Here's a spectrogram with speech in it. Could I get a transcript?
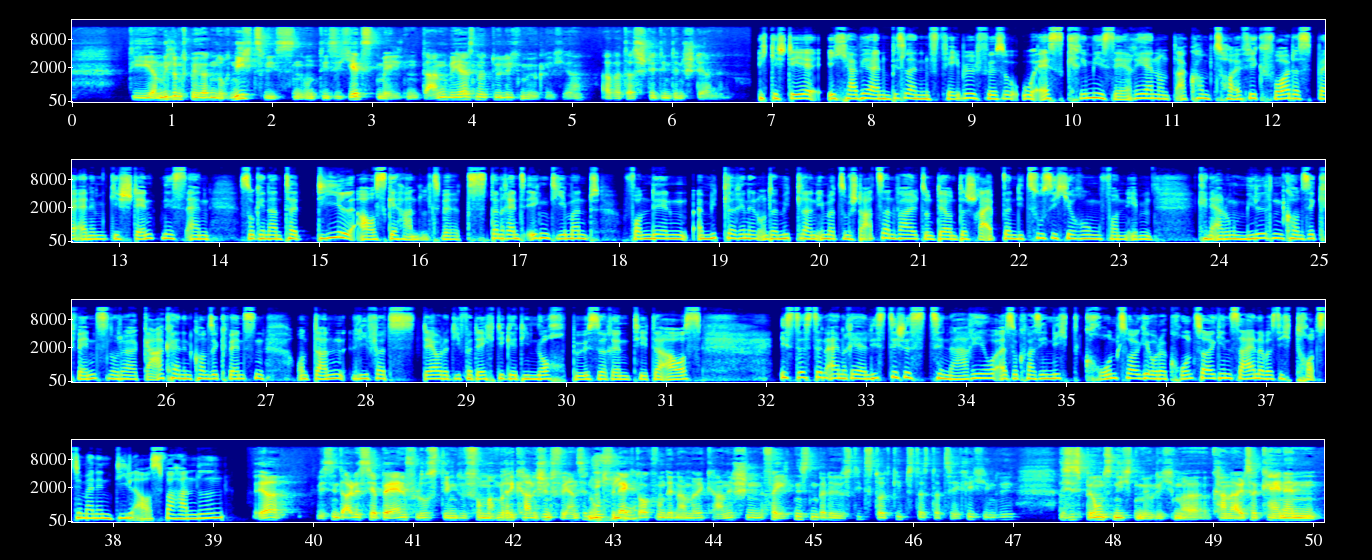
die Ermittlungsbehörden noch nichts wissen und die sich jetzt melden, dann wäre es natürlich möglich. Ja? Aber das steht in den Sternen. Ich gestehe, ich habe ja ein bisschen einen Fable für so US-Krimiserien und da kommt es häufig vor, dass bei einem Geständnis ein sogenannter Deal ausgehandelt wird. Dann rennt irgendjemand von den Ermittlerinnen und Ermittlern immer zum Staatsanwalt und der unterschreibt dann die Zusicherung von eben, keine Ahnung, milden Konsequenzen oder gar keinen Konsequenzen und dann liefert der oder die Verdächtige die noch böseren Täter aus. Ist das denn ein realistisches Szenario, also quasi nicht Kronzeuge oder Kronzeugin sein, aber sich trotzdem einen Deal ausverhandeln? Ja, wir sind alle sehr beeinflusst irgendwie vom amerikanischen Fernsehen und vielleicht auch von den amerikanischen Verhältnissen bei der Justiz. Dort gibt es das tatsächlich irgendwie. Das ist bei uns nicht möglich. Man kann also keinen,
